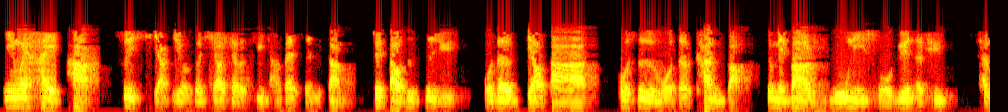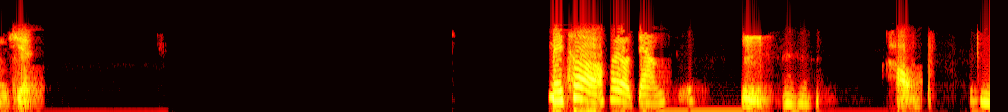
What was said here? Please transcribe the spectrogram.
因为害怕，所以想有个小小的剧场在身上，所以导致至于我的表达或是我的看法就没办法如你所愿的去呈现。没错，会有这样子。嗯，好，嗯，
